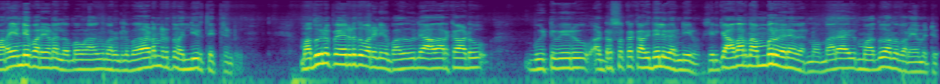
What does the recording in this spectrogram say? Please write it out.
പറയേണ്ടേ പറയണല്ലോ. നമ്മൾ അങ്ങ് പറഞ്ഞിട്ടില്ല വേടന്റെ അടുത്ത് വലിയൊരു തെറ്റുണ്ട്. മധുവിന്റെ പേരെടുത്ത് പറയണേ അപ്പൊ മധുവിന്റെ ആധാർ കാർഡും വീട്ടുപേരും അഡ്രസ്സൊക്കെ കവിതയിൽ വരേണ്ടി വരും. ശരിക്കും ആധാർ നമ്പർ വരെ വരണം. എന്നാലേ അത് മധുവാന്ന് പറയാൻ പറ്റൂ.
